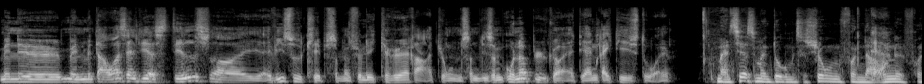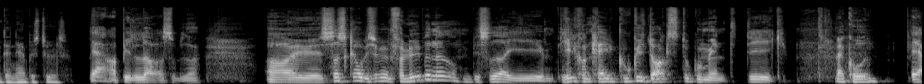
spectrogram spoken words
Men, øh, men, men der er jo også alle de her stills og øh, avisudklip, som man selvfølgelig ikke kan høre i radioen, som ligesom underbygger, at det er en rigtig historie. Man ser simpelthen dokumentationen for navnene ja. fra den her bestyrelse. Ja, og billeder og så videre. Og øh, så skriver vi simpelthen forløbet ned. Vi sidder i et helt konkret Google Docs-dokument. Det er ikke... Hvad er koden? Ja.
